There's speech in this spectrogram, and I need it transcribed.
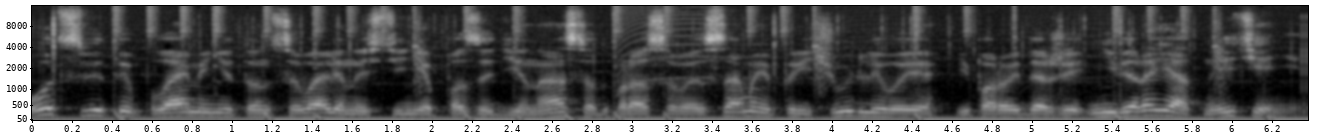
Отцветы пламени танцевали на стене позади нас, отбрасывая самые причудливые и порой даже невероятные тени.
